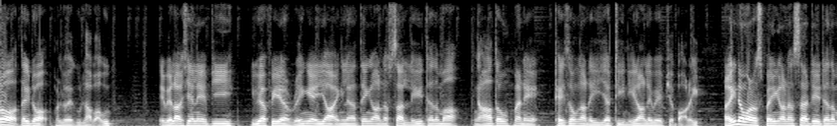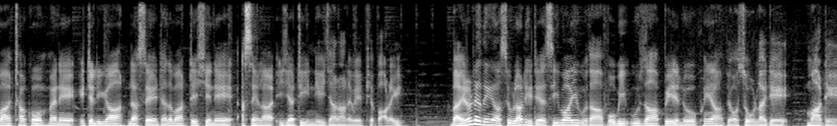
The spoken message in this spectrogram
တော့တိတ်တော့မလွယ်ကူလာပါဘူး။ ဧပြီလရှင်းလင်းပြီး UEFA ရဲ့ ranking အရအင်္ဂလန်အသင်းက24.5 9-3မှတ်နဲ့ထိပ်ဆုံးကနေရပ်တည်နေတာလည်းပဲဖြစ်ပါတယ်။အဲဒီနောက်မှာတော့စပိန်က21.6ခုမှတ်နဲ့အီတလီက20.18နဲ့အဆင်လာရပ်တည်နေကြတာလည်းပဲဖြစ်ပါတယ်။ဘိုင်ရိုတဲ့တင်ကစူလောက်တဲ့စီးပွားရေးကိုသာပိုပြီးဦးစားပေးတယ်လို့ဖွင့်ရပြောဆိုလိုက်တဲ့မာတဲ့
